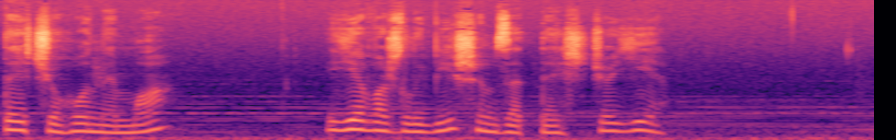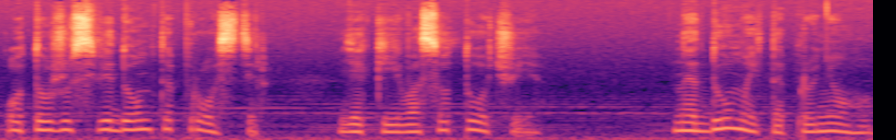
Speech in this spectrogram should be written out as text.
те, чого нема, є важливішим за те, що є. Отож усвідомте простір, який вас оточує. Не думайте про нього,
